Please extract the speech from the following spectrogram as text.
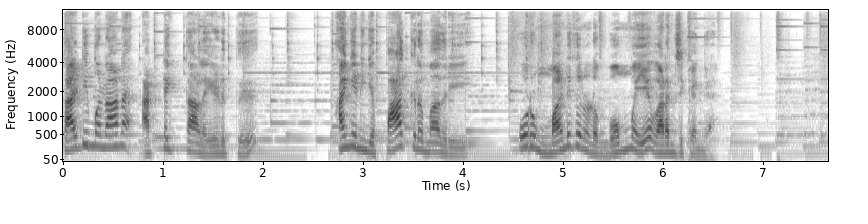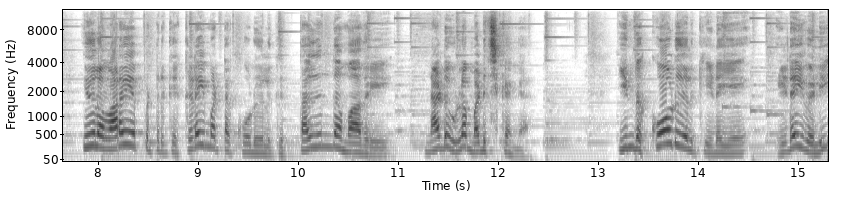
தடிமனான அட்டைத்தாளை எடுத்து அங்கே நீங்கள் பார்க்குற மாதிரி ஒரு மனிதனோட பொம்மையை வரைஞ்சிக்கங்க. இதில் வரையப்பட்டிருக்க கிடைமட்ட கோடுகளுக்கு தகுந்த மாதிரி நடுவில் மடிச்சுக்கங்க. இந்த கோடுகளுக்கு இடையே இடைவெளி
